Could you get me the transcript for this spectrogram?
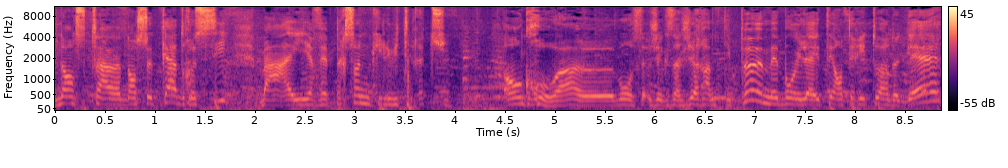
Dans, ce cadre-ci, bah, il y avait personne qui lui tirait dessus. En gros, hein, bon, j'exagère un petit peu, mais bon, il a été en territoire de guerre.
